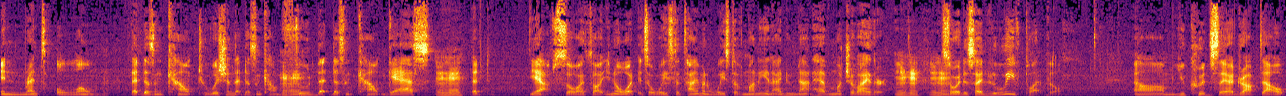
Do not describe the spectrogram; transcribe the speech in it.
in rent alone. That doesn't count tuition. That doesn't count food. That doesn't count gas. Mhm. That, yeah. So I thought, you know what? It's a waste of time and a waste of money, and I do not have much of either. Mhm, So I decided to leave Platteville. Um, you could say I dropped out,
